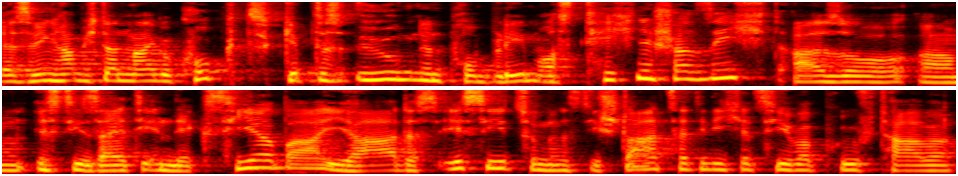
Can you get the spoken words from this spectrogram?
Deswegen habe ich dann mal geguckt, gibt es irgendein Problem aus technischer Sicht? Also ähm, ist die Seite indexierbar? Ja, das ist sie, zumindest die Startseite, die ich jetzt hier überprüft habe.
